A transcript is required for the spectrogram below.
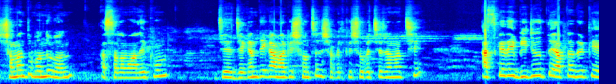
সম্মানিত বন্ধুগণ, আসসালামু আলাইকুম। যে যেখান থেকে আমাকে শুনছেন, সকলকে শুভেচ্ছা জানাচ্ছি। আজকের এই ভিডিওতে আপনাদেরকে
